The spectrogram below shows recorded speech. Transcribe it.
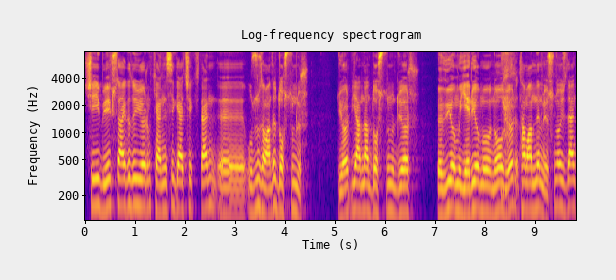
Xi'ye büyük saygı duyuyorum. Kendisi gerçekten e, uzun zamandır dostumdur diyor. Bir yandan dostunu diyor övüyor mu, yeriyor mu, ne oluyor tam anlamıyorsun. O yüzden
